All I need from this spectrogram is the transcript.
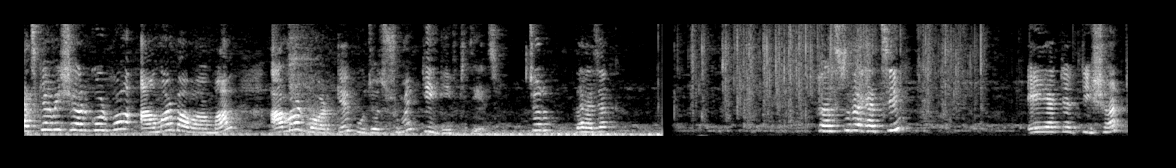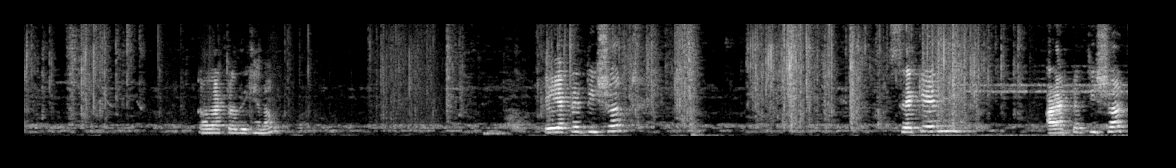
আজকে আমি শেয়ার করব আমার বাবা মা, আমার বরকে পুজোর সময় কি গিফট দিয়েছে। চলো, দেখা যাক। ফার্স্টে দেখাচ্ছি, এই একটা টি শার্ট কালারটা দেখে নাও। এই একটা টি শার্ট সেকেন্ড আর একটা টি শার্ট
